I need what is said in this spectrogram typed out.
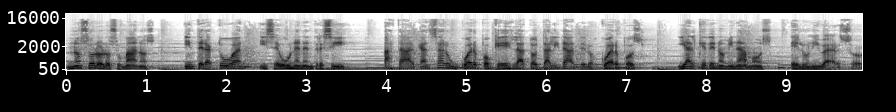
no solo los humanos, interactúan y se unen entre sí, hasta alcanzar un cuerpo que es la totalidad de los cuerpos y al que denominamos el universo,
